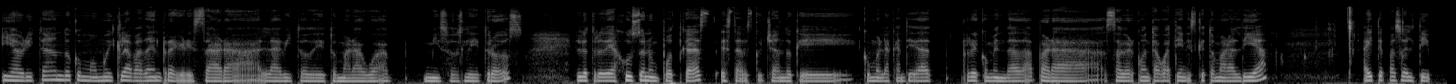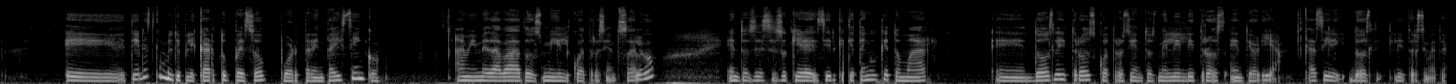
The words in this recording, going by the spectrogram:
y ahorita ando como muy clavada en regresar al hábito de tomar agua mis dos litros. El otro día justo en un podcast estaba escuchando que como la cantidad recomendada para saber cuánta agua tienes que tomar al día. Ahí te paso el tip. Eh, tienes que multiplicar tu peso por 35. A mí me daba 2.400 algo. Entonces eso quiere decir que tengo que tomar 2 eh, litros 400 mililitros en teoría. Casi 2 litros y medio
